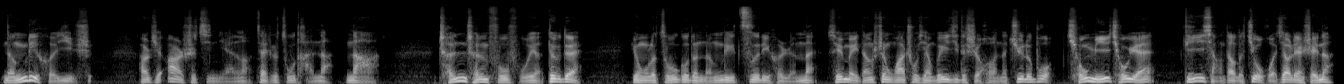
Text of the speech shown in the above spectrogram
能力和意识，而且二十几年了，在这个足坛呢那。沉沉浮浮呀，对不对？用了足够的能力、资历和人脉，所以每当申花出现危机的时候，那俱乐部、球迷、球员第一想到的救火教练谁呢？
